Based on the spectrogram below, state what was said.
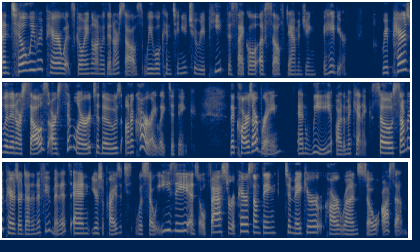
Until we repair what's going on within ourselves, we will continue to repeat the cycle of self damaging behavior. Repairs within ourselves are similar to those on a car, I like to think. The car's our brain, and we are the mechanic. So some repairs are done in a few minutes, and you're surprised it was so easy and so fast to repair something to make your car run so awesome.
